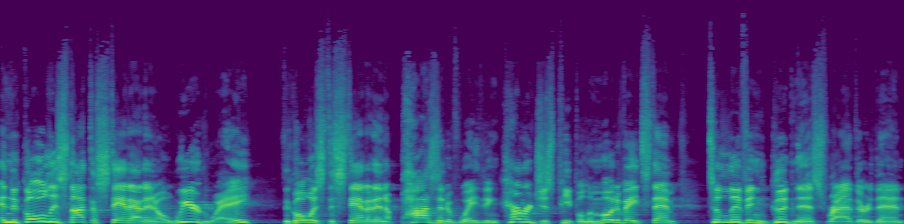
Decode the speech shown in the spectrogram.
And the goal is not to stand out in a weird way, the goal is to stand out in a positive way that encourages people and motivates them to live in goodness rather than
